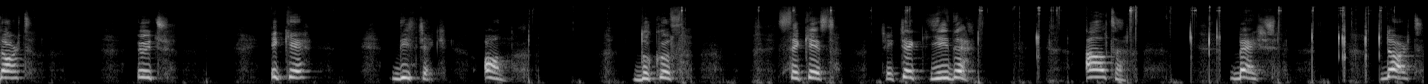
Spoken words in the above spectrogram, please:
4, 3, 2, diz çek. 10, 9, 8, çek çek 7, 6, 5, 4,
